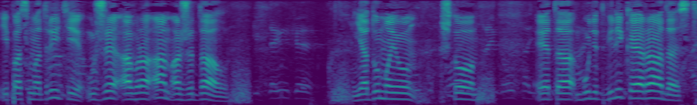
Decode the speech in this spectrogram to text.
И посмотрите, уже Авраам ожидал. Я думаю, что это будет великая радость,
